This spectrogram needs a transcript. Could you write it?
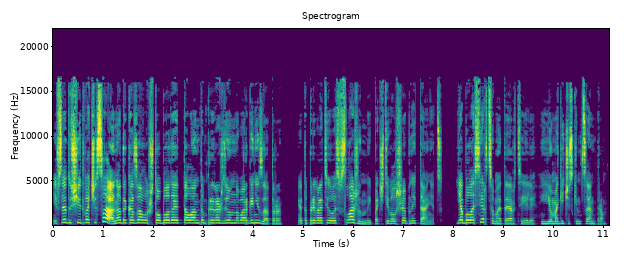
И в следующие два часа она доказала, что обладает талантом прирожденного организатора. Это превратилось в слаженный, почти волшебный танец. Я была сердцем этой артели, ее магическим центром,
